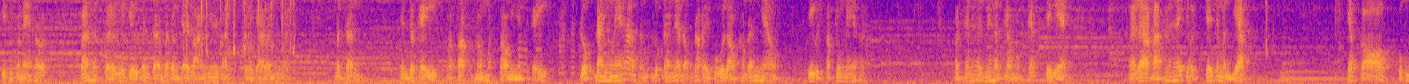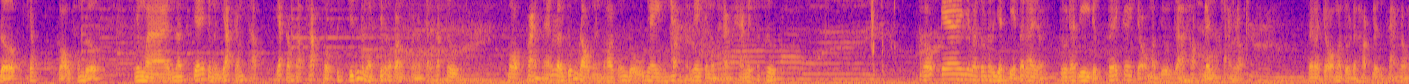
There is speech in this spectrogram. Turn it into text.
chỉ việc né thôi. Bạn thật sự giữ bình tĩnh và đừng chạy loạn như vậy đừng chạy lên như vậy. Bình tĩnh nhìn cho kỹ mở tóc mở mắt to nhìn cho kỹ. Lúc đang né lúc đang né động đất thì vui lòng không đánh nhau chỉ việc tập trung né thôi. Và sẽ né thành công một cách dễ dàng. Ngoài ra bạn phải thấy cho chế cho mình giáp. Giáp cỏ cũng được giáp cổ cũng được. Nhưng mà nên chế cho mình giáp cẩm thạch giáp cẩm thạch thấp thuộc thứ chín là một chín là phần trăm sát thương một khoáng sản rơi trúng đầu mình thôi, cũng đủ gây mất gây cho mình hai mươi sát thương ok, nhưng mà tôi đã dịch chuyển tới đây rồi. Tôi đã đi được tới cái chỗ mà tôi đã hoạch định sẵn rồi. Đây là chỗ mà tôi đã hoạch định sẵn rồi.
